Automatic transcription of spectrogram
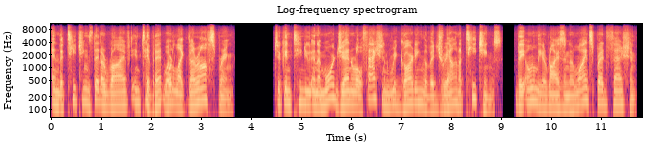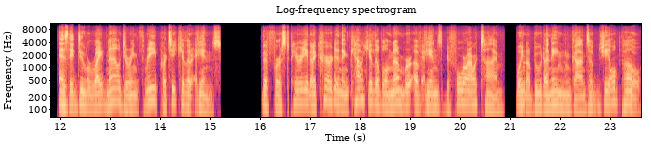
and the teachings that arrived in Tibet were like their offspring. To continue in a more general fashion regarding the Vajrayana teachings, they only arise in a widespread fashion, as they do right now during three particular eons. The first period occurred an incalculable number of eons before our time, when a Buddha named Ngonduk Gyalpo,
